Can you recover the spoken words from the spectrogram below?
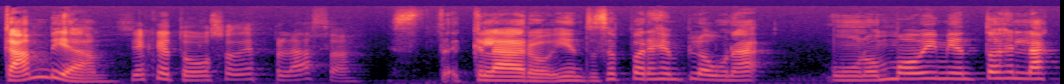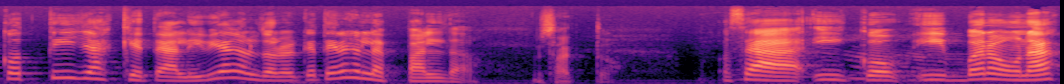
cambia. Sí, es que todo se desplaza. Claro, y entonces, por ejemplo, una, unos movimientos en las costillas que te alivian el dolor que tienes en la espalda. Exacto. O sea, y, con, y bueno, unas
